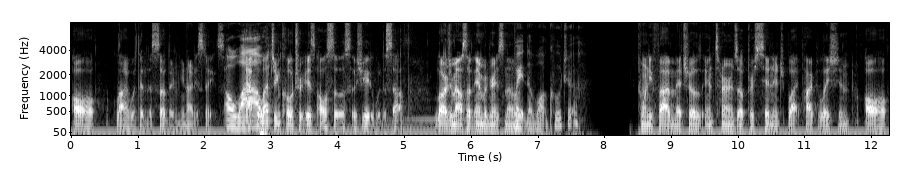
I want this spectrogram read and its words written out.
all lie within the southern United States. Oh, wow. Appalachian culture is also associated with the South. Large amounts of immigrants know Wait, the what culture? 25 metros in terms of percentage black population all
